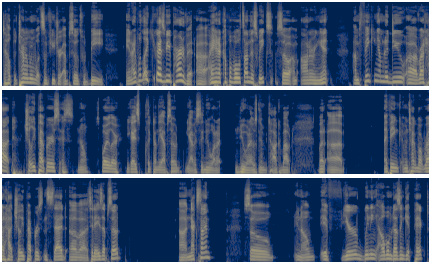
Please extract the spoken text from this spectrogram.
to help determine what some future episodes would be. And I would like you guys to be a part of it. Uh, I had a couple votes on this week's, so I'm honoring it. I'm thinking I'm going to do uh, Red Hot Chili Peppers. As you know, spoiler, you guys clicked on the episode. You obviously knew what I knew what I was going to be talking about. But uh, I think I'm going to talk about Red Hot Chili Peppers instead of uh, today's episode. Uh, next time. So you know, if your winning album doesn't get picked,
